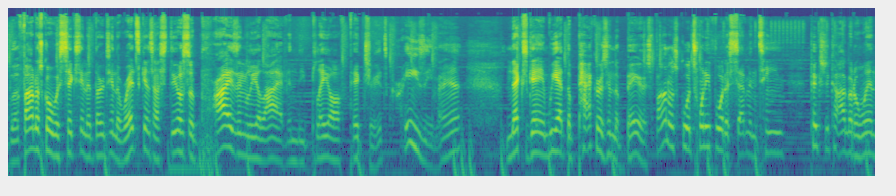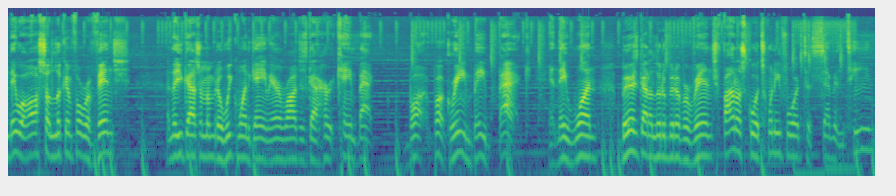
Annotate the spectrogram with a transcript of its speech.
But final score was 16 to 13. The Redskins are still surprisingly alive in the playoff picture. It's crazy, man. Next game, we had the Packers and the Bears. Final score 24 to 17. Pick Chicago to win. They were also looking for revenge. I know you guys remember the week one game. Aaron Rodgers got hurt, came back, brought, brought Green Bay back, and they won. Bears got a little bit of revenge. Final score 24 to 17.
